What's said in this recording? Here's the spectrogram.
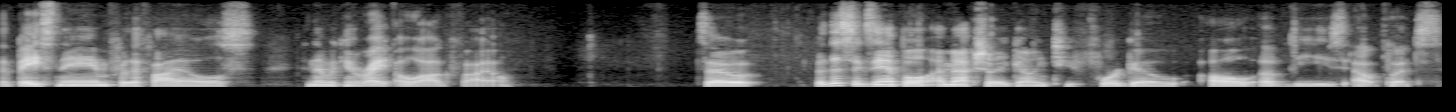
the base name for the files, and then we can write a log file. So for this example, I'm actually going to forego all of these outputs.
